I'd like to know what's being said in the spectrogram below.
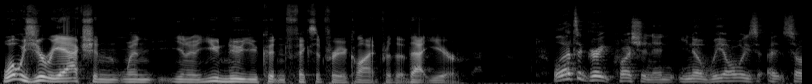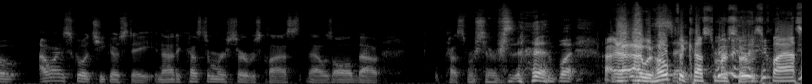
What was your reaction when you know you knew you couldn't fix it for your client for the, that year? Well, that's a great question, and you know, we always. Uh, so I went to school at Chico State, and I had a customer service class that was all about customer service. but I, I would hope the customer service class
